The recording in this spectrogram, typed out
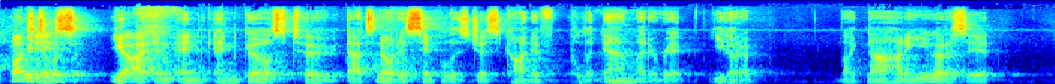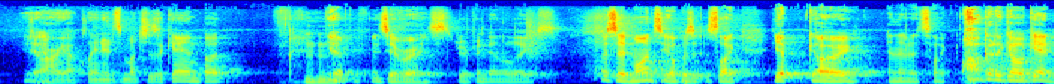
Once Which you is, yeah, I- and, and, and girls too. That's not as simple as just kind of pull it down, mm. let it rip. You gotta, like, nah, honey, you gotta sit. Yeah. Sorry, I'll clean it as much as I can, but Yep, it's everywhere. It's dripping down the legs. I said mine's the opposite. It's like, yep, go, and then it's like, oh, I gotta go again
